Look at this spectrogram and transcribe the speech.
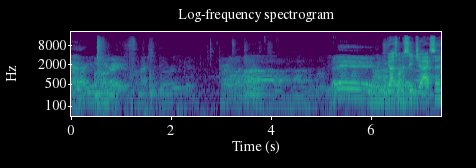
How are you? I'm doing great. I'm actually doing really good. Uh, Hey! You guys want to see Jackson? I'm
